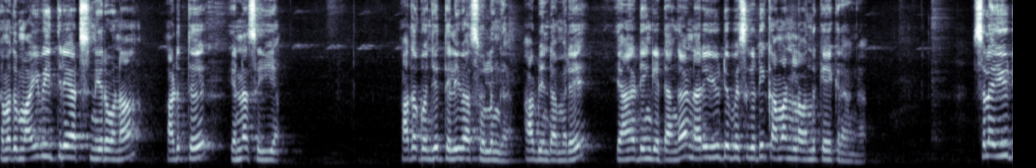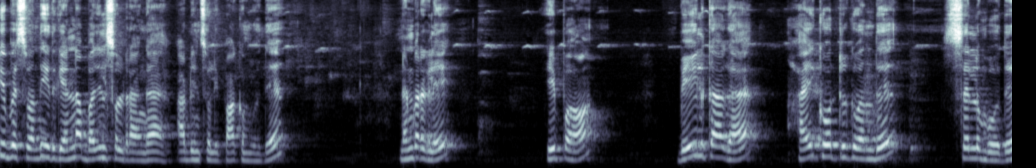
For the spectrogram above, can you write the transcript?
நமது மைவித்ரியாட்ஸ் நிறுவனம் அடுத்து என்ன செய்யும்? அதை கொஞ்சம் தெளிவாக சொல்லுங்கள் அப்படின்ற மாதிரி என்கிட்டையும் கேட்டாங்க. நிறைய யூடியூபர்ஸ்கிட்டையும் கமெண்டில் வந்து கேட்குறாங்க சில யூடியூபர்ஸ் வந்து இதுக்கு என்ன பதில் சொல்கிறாங்க அப்படின்னு சொல்லி பார்க்கும்போது நண்பர்களே இப்போ பெயிலுக்காக ஹைகோர்ட்டுக்கு வந்து செல்லும்போது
